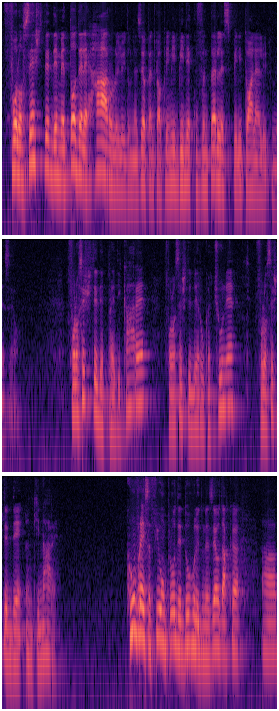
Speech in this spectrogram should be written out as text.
folosește-te de metodele Harului lui Dumnezeu pentru a primi binecuvântările spirituale ale lui Dumnezeu. Folosește-te de predicare, folosește-te de rugăciune, folosește-te de închinare. Cum vrei să fii umplut de Duhul lui Dumnezeu dacă uh,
